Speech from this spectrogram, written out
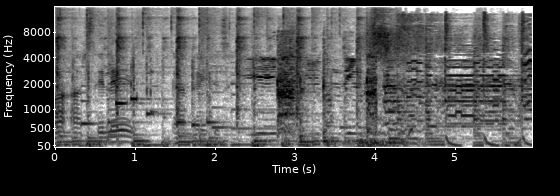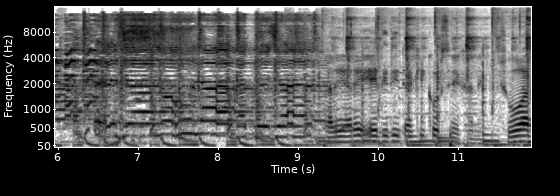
মা আর ছেলে গান গাইতেছে। আরে আরে এ দিদিটা কি করছে এখানে? শোয়ার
